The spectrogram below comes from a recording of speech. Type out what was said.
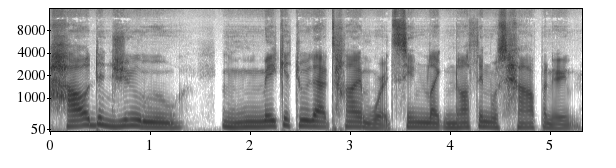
How did you make it through that time where it seemed like nothing was happening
